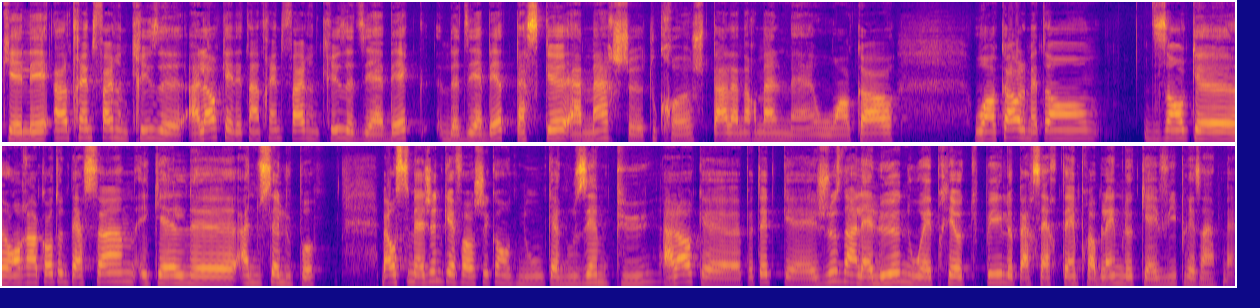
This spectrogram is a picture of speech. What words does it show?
qu'elle est en train de faire une crise, alors qu'elle est en train de faire une crise de diabète, de diabète parce qu'elle marche tout croche, parle anormalement, ou encore, ou encore, mettons, disons qu'on rencontre une personne et qu'elle ne elle nous salue pas. Ben, on s'imagine qu'elle est fâchée contre nous, qu'elle nous aime plus, alors que peut-être qu'elle est juste dans la lune ou est préoccupée là, par certains problèmes qu'elle vit présentement.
